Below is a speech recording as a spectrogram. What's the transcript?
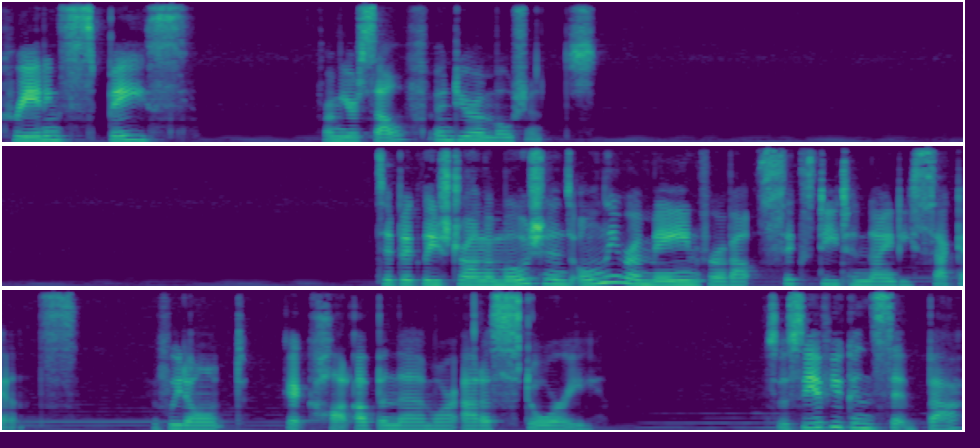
creating space from yourself and your emotions. Typically, strong emotions only remain for about 60 to 90 seconds if we don't get caught up in them or add a story. So, see if you can sit back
